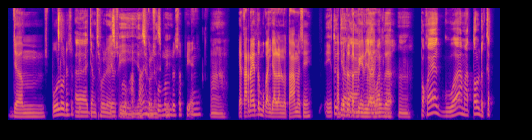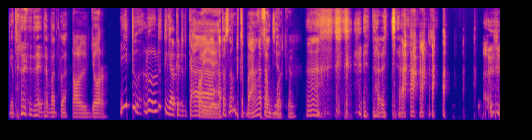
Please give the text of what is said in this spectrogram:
jam 10 udah sepi. Eh, jam 10 udah jam sepi 10 jam apaan? 10 Jam udah 10 sepi. udah sepi anjing. Nah, Ya karena itu bukan jalan utama sih. itu Tapi tetap pinggir jalan juga. Hmm. Pokoknya gua sama tol deket gitu tempat gua. Tol Jor Itu lu lu tinggal ke, ke Oh, iya, iya. atas dong deket banget anjir. kesebut kan. Itu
